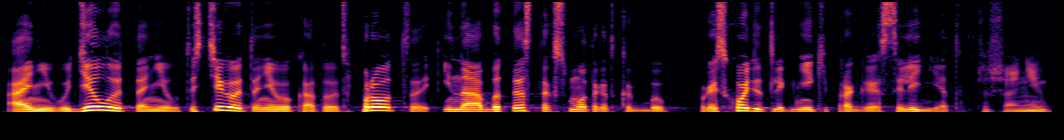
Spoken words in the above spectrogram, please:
они его делают, они его тестируют, они его выкатывают в прод, и на АБ-тестах смотрят, как бы, происходит ли некий прогресс или нет. Слушай, они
